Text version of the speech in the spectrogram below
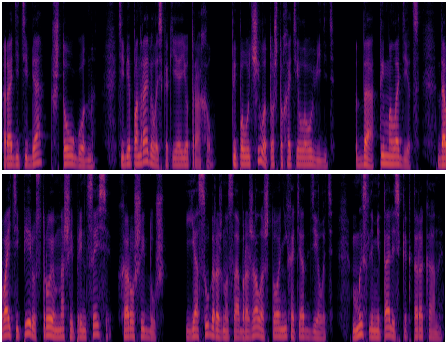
ради тебя что угодно. Тебе понравилось, как я ее трахал? Ты получила то, что хотела увидеть. Да, ты молодец. Давай теперь устроим нашей принцессе хороший душ. Я судорожно соображала, что они хотят делать. Мысли метались, как тараканы.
